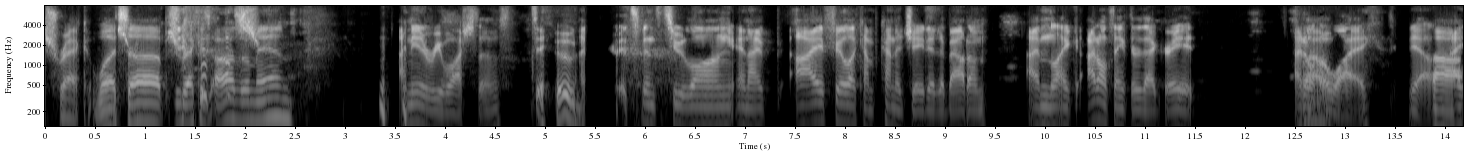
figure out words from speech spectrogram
Shrek. What's up? Shrek is awesome, man. i need to rewatch those Dude. it's been too long and i i feel like i'm kind of jaded about them i'm like i don't think they're that great i don't know why yeah Uh, I,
